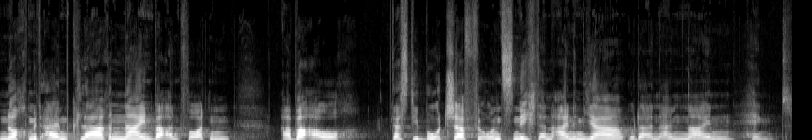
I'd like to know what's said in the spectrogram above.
noch mit einem klaren Nein beantworten, aber auch, dass die Botschaft für uns nicht an einem Ja oder an einem Nein hängt.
